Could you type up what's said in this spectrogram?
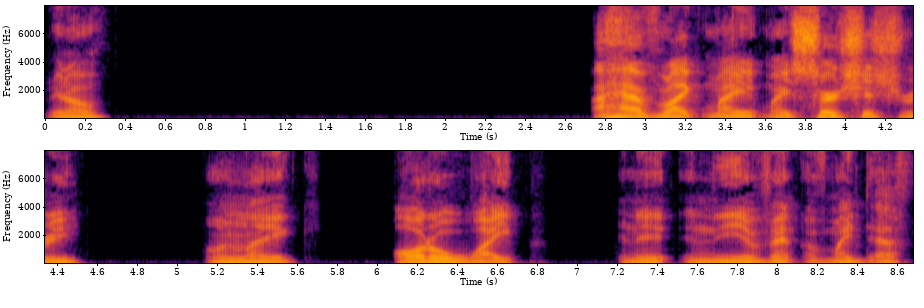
You know, I have like my my search history on like auto wipe in the, in the event of my death.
